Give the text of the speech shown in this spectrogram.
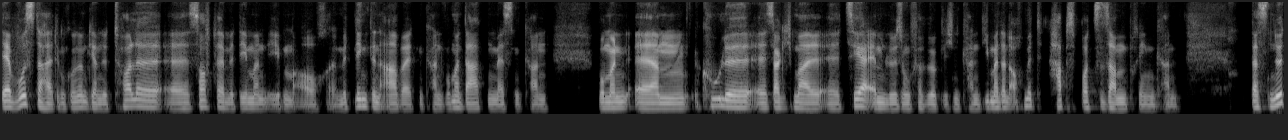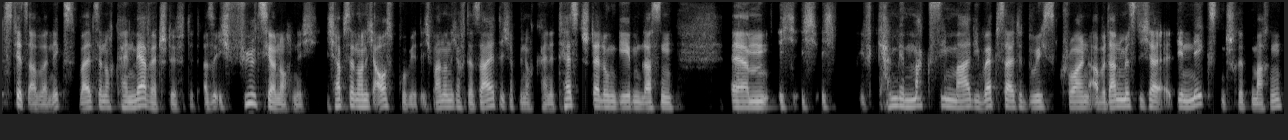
Der wusste halt im Grunde, die haben eine tolle äh, Software, mit dem man eben auch äh, mit LinkedIn arbeiten kann, wo man Daten messen kann, wo man ähm, coole, äh, sag ich mal, äh, CRM-Lösungen verwirklichen kann, die man dann auch mit HubSpot zusammenbringen kann. Das nützt jetzt aber nichts, weil es ja noch keinen Mehrwert stiftet. Also ich fühle es ja noch nicht. Ich habe es ja noch nicht ausprobiert. Ich war noch nicht auf der Seite, ich habe mir noch keine Teststellung geben lassen. Ähm, ich, ich, ich ich kann mir maximal die Webseite durchscrollen, aber dann müsste ich ja den nächsten Schritt machen,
